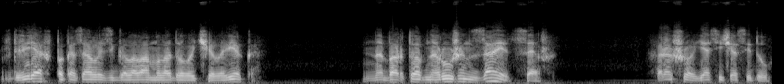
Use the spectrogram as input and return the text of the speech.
В дверях показалась голова молодого человека. «На борту обнаружен заяц, сэр». «Хорошо, я сейчас иду».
